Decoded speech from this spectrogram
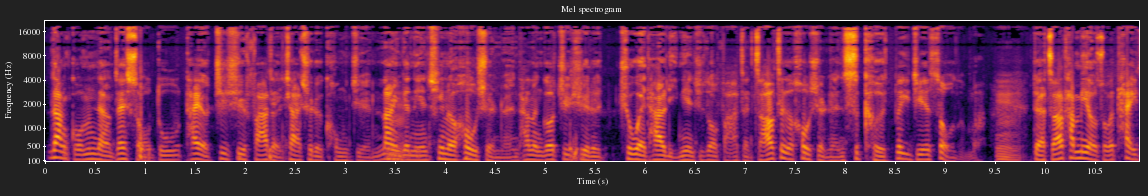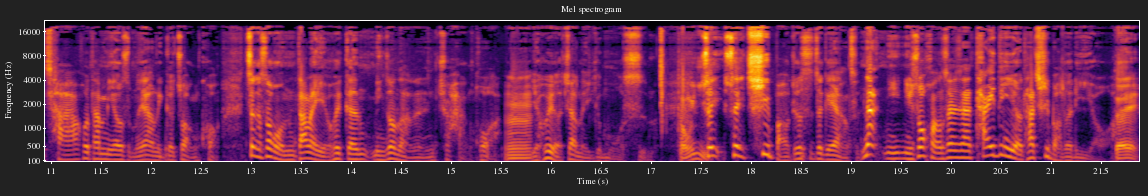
让国民党在首都，他有继续发展下去的空间，让一个年轻的候选人，他能够继续的去为他的理念去做发展。只要这个候选人是可被接受的嘛，嗯，对啊，只要他没有什么太差，或他没有什么样的一个状况，这个时候我们当然也会跟民众党的人去喊话，嗯，也会有这样的一个模式嘛。同意。所以，所以弃保就是这个样子。那你你说黄珊珊，他一定有他弃保的理由啊？对。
